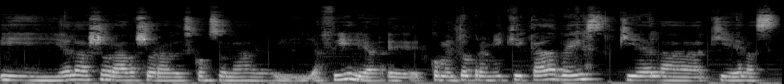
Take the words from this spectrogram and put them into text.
E ela chorava, chorava desconsolada. E a filha é, comentou para mim que cada vez que ela que elas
